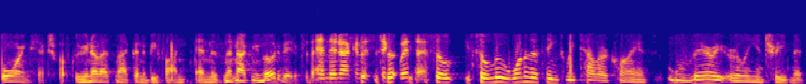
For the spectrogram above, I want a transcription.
boring sexual because we know that's not going to be fun, and they're not going to be motivated for that. And they're not going to stick so, with it. So, so Lou, one of the things we tell our clients very early in treatment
